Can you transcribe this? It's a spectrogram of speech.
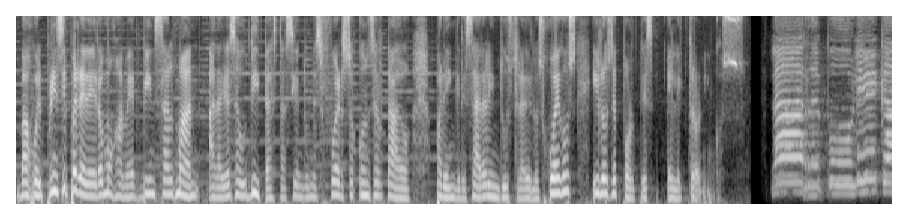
Bajo el príncipe heredero Mohammed bin Salman, Arabia Saudita está haciendo un esfuerzo concertado para ingresar a la industria de los juegos y los deportes electrónicos. La República.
